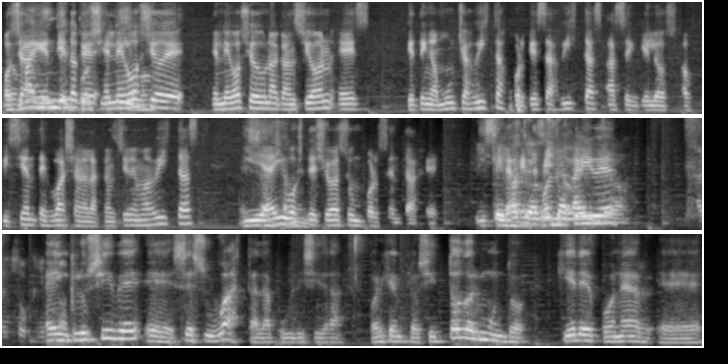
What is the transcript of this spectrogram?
O sea, entiendo que el negocio de el negocio de una canción es que tenga muchas vistas porque esas vistas hacen que los auspiciantes vayan a las canciones más vistas y de ahí vos te llevas un porcentaje. Y si la gente se suscribe, e inclusive eh, se subasta la publicidad. Por ejemplo, si todo el mundo quiere poner eh,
